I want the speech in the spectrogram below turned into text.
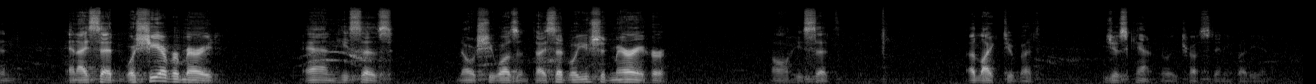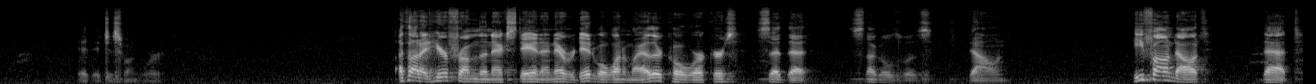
And, and I said, Was she ever married? And he says, No, she wasn't. I said, Well, you should marry her. Oh, he said, I'd like to, but you just can't really trust anybody. And it, it just won't work. I thought I'd hear from him the next day, and I never did. Well, one of my other coworkers said that Snuggles was down. He found out that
